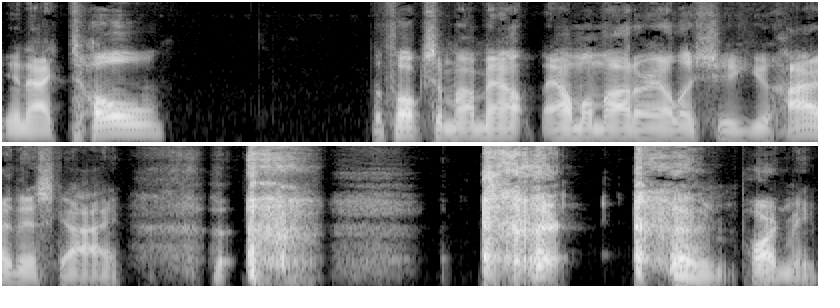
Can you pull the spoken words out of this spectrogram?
And I told the folks at my alma mater, LSU, you hire this guy. pardon me.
